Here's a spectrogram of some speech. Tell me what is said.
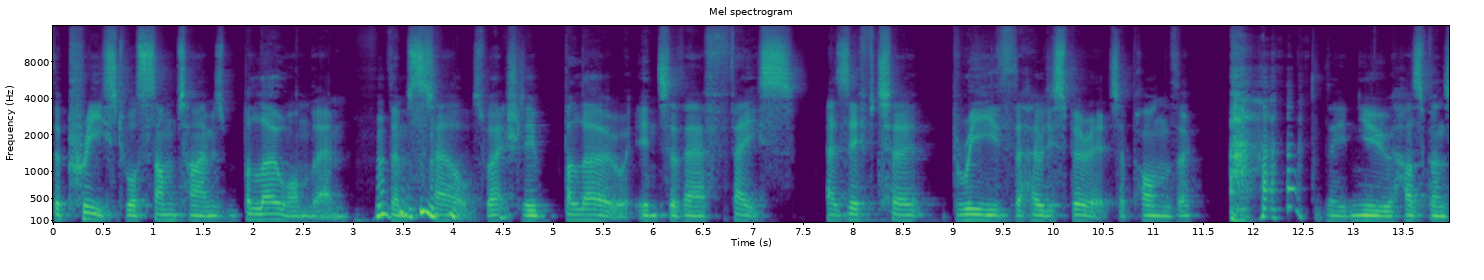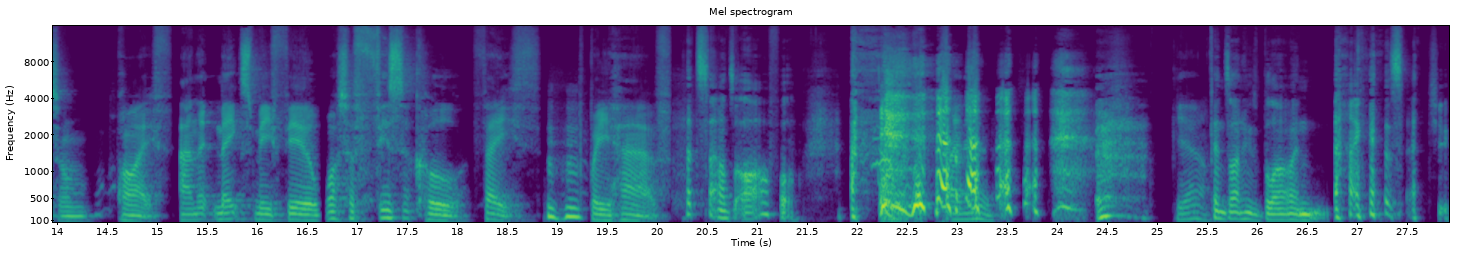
the priest will sometimes blow on them themselves, will actually blow into their face as if to breathe the Holy Spirit upon the the new husbands and wife. And it makes me feel what a physical faith mm-hmm. we have. That sounds awful. yeah. Depends on who's blowing, I guess, at you.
